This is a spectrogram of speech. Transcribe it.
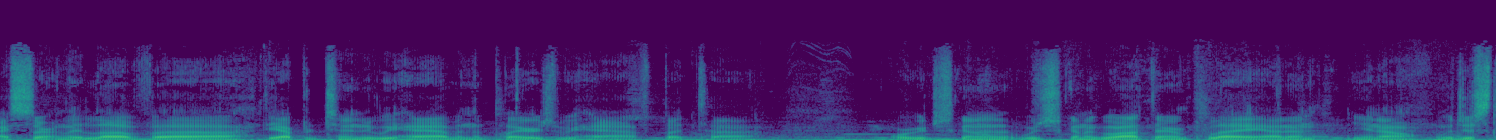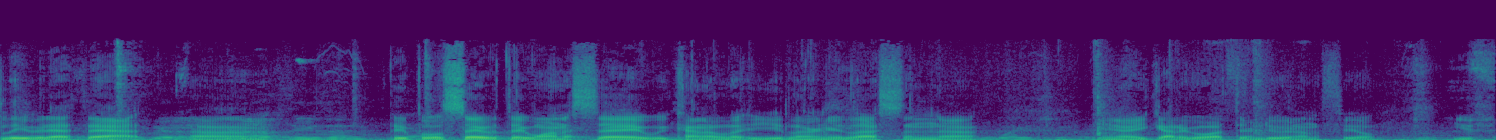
I certainly love uh, the opportunity we have and the players we have, but. We're just gonna we're just gonna go out there and play. I don't, you know, we'll just leave it at that. Um, people will say what they want to say. We kind of let you learn your lesson. Uh, you know, you got to go out there and do it on the field. You've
